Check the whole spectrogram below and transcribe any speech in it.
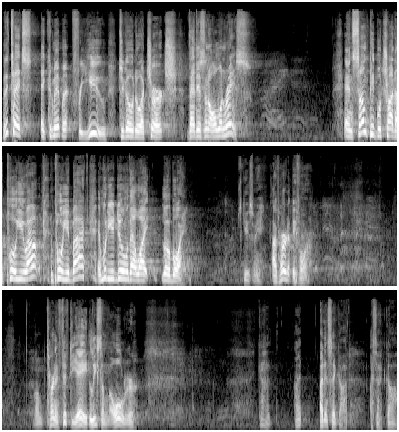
But it takes a commitment for you to go to a church that isn't all one race. And some people try to pull you out and pull you back. And what are you doing with that white little boy? Excuse me. I've heard it before. Well, I'm turning 58, at least I'm older. God, I, I didn't say God, I said God.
